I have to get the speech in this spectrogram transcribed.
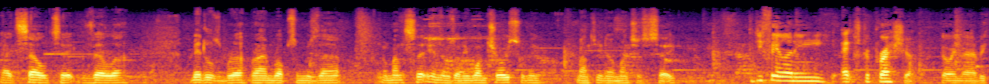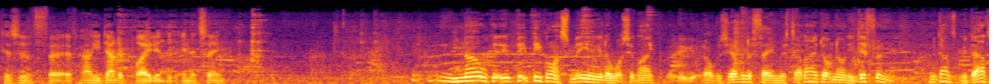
Had Celtic, Villa. Middlesbrough, Brian Robson was there, and Man City, and there was only one choice for me, Man, you know, Manchester City. Did you feel any extra pressure going there because of, uh, of how your dad had played in the, in the team? No, people ask me, you know, what's it like? Obviously, having a famous dad, I don't know any different. My dad's my dad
